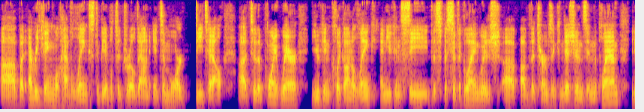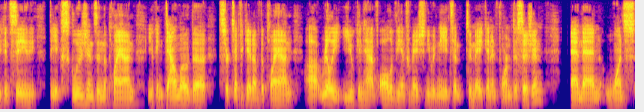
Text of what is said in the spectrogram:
uh, but everything will have links to be able to drill down into more detail uh, to the point where you can click on a link and you can see the specific language uh, of the terms and conditions in the plan. You can see the exclusions in the plan. You can download the certificate of the plan. Uh, really, you can have all of the information you would need to to make an informed decision. And then once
